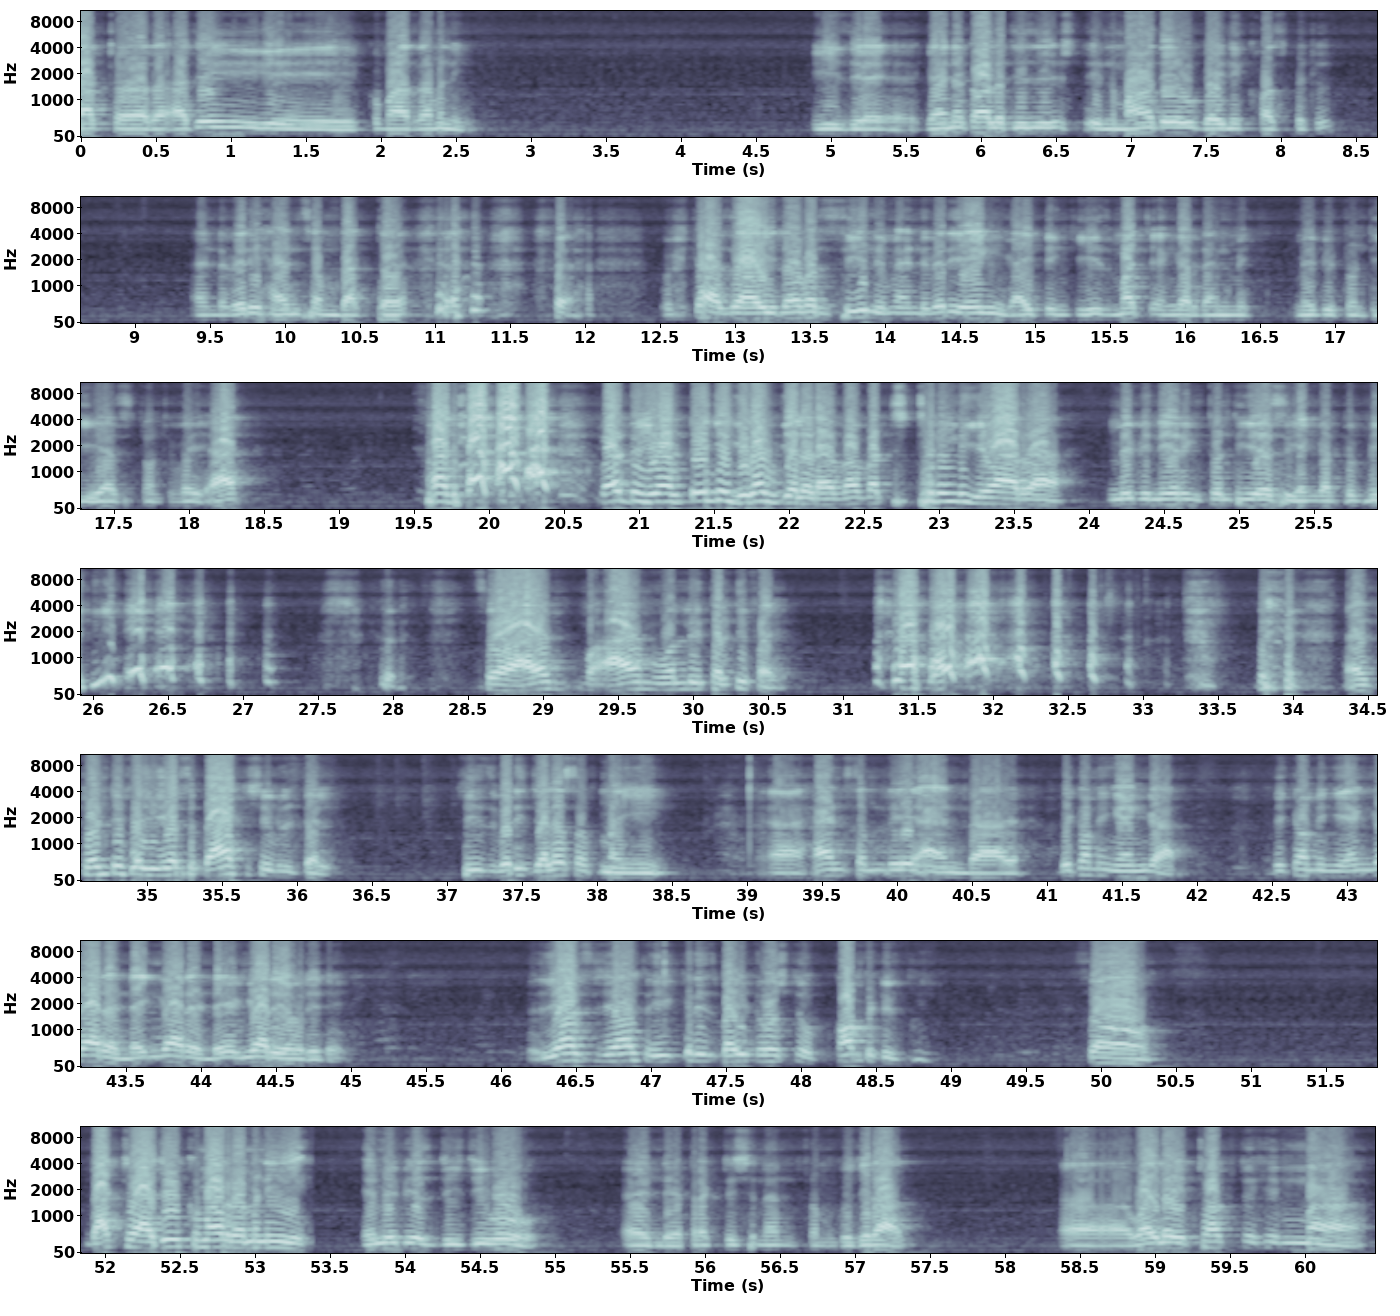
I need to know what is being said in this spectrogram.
Dr. Ajay Kumar Ramani. He is a gynecologist in Mahadev Gynec Hospital and a very handsome doctor. because I never seen him and very young. I think he is much younger than me, maybe 20 years, 25 years. But, but you are taking enough, Gelada, but- but still you are uh, maybe nearing 20 years younger to me. So I am, I am only 35. and 25 years back she will tell. She is very jealous of my uh, handsomely and uh, becoming younger. Becoming younger and younger and younger every day. Yes, yes, increase my dose to compete with me. So, Dr. Ajay Kumar Ramani, MBBS DGO and a practitioner from Gujarat. Uh, while I talked to him, uh,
